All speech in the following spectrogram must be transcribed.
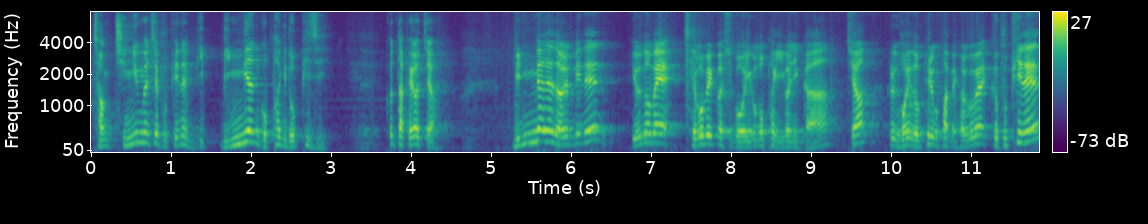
정, 직육면체 부피는 밑, 밑면 곱하기 높이지. 네. 그건 다 배웠죠? 밑면의 넓이는 요 놈의 제곱일 것이고 이거 곱하기 이거니까 그렇죠? 그리고 거기 높이를 곱하면 결국에 그 부피는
